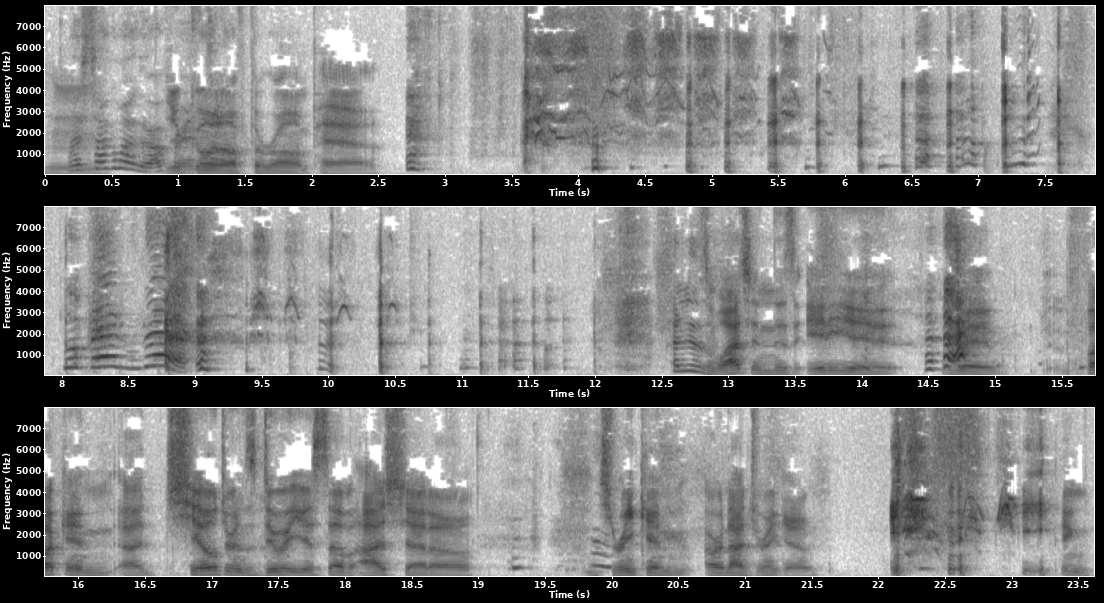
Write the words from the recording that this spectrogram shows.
Hmm. Let's talk about girlfriends. You're going off the wrong path. What bad is that? I'm just watching this idiot with fucking uh, children's do-it-yourself eyeshadow, drinking or not drinking, eating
